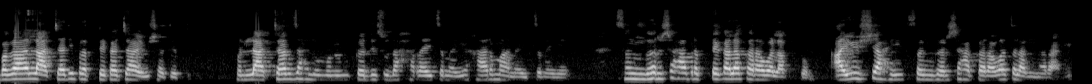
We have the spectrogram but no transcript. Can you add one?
बघा लाचारी प्रत्येकाच्या आयुष्यात येते. पण लाचार झालो म्हणून कधी सुद्धा हरायचं नाही हार मानायचं नाहीये. संघर्ष हा प्रत्येकाला करावा लागतो. आयुष्य आहे संघर्ष हा करावाच लागणार आहे.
